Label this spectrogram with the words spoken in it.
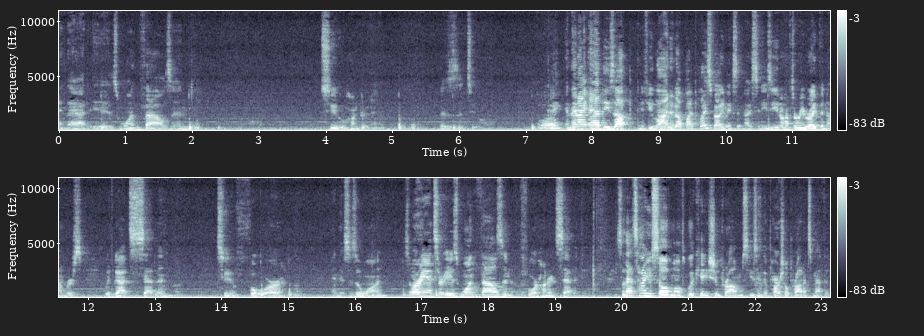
And that is 1,200. This is a 2. Okay, and then I add these up. And if you line it up by place value, it makes it nice and easy. You don't have to rewrite the numbers. We've got 7, 2, 4, and this is a 1. So our answer is 1,470. So that's how you solve multiplication problems using the partial products method.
